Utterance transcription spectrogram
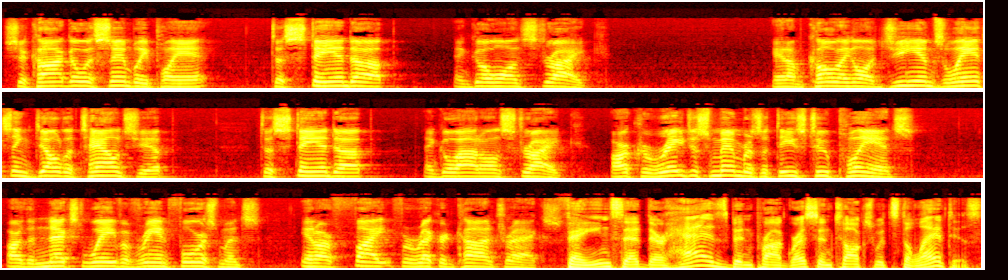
Chicago assembly plant to stand up and go on strike. And I'm calling on GM's Lansing Delta Township to stand up and go out on strike. Our courageous members at these two plants are the next wave of reinforcements in our fight for record contracts. Fain said there has been progress in talks with Stellantis.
